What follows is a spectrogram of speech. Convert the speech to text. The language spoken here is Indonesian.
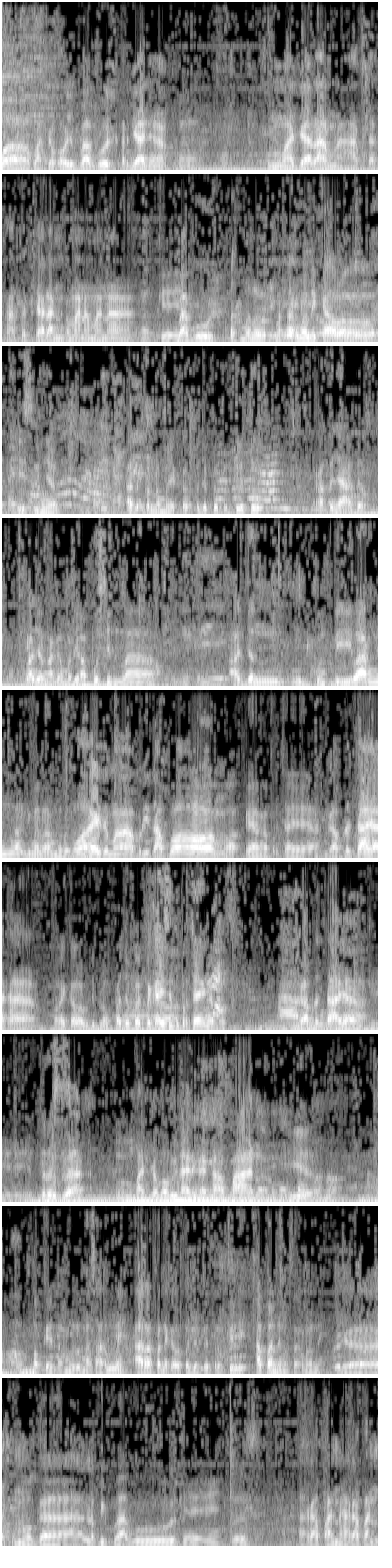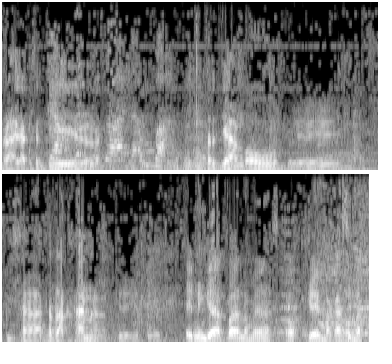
Wah, Pak Jokowi bagus kerjanya. Nah, Semua jalan, akses-akses jalan ke mana-mana Oke. bagus. Terus menurut Mas Arno nih kalau isunya ada apa namanya kalau Pak Jokowi terpilih itu katanya ada pelajaran agama dihapusin lah, ajan di- dihilangin lah, gimana menurut? Wah, itu mah berita bohong. Oke, nggak percaya ya. Nggak percaya saya. Makanya kalau dibilang Pak Jokowi PKS itu percaya nggak mas? Nggak percaya. Terus juga Hmm. Pak Jokowi lahirnya kapan? Iya. Oke, nah menurut Mas Arno nih, harapannya kalau Pak Jokowi terpilih apa nih Mas Arno nih? Ya, semoga lebih bagus. Oke, terus Harapan-harapan rakyat kecil terjangkau oke, bisa terlaksana. oke gitu. Ini nggak apa namanya? Oke, makasih Mas.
